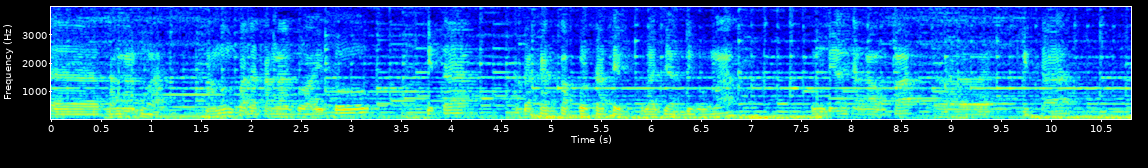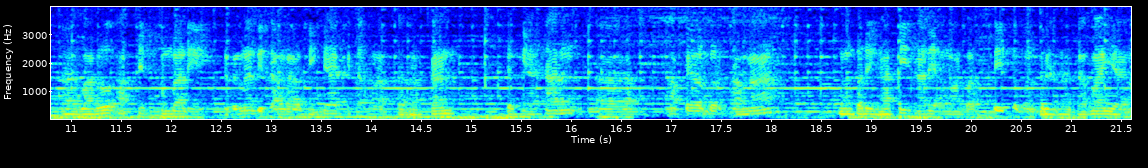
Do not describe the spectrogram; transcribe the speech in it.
eh, tanggal 2 namun pada tanggal 2 itu kita adakan fakultatif belajar di rumah. Kemudian tanggal 4 eh, kita eh, baru aktif kembali. Karena di tanggal 3 kita melaksanakan kegiatan eh, apel bersama memperingati Hari Amal Bakti Kementerian Agama yang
